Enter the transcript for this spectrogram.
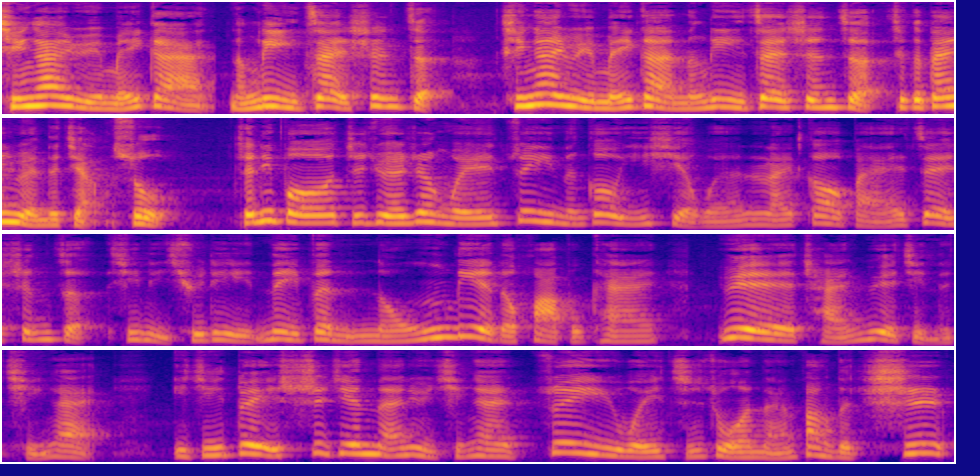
情爱与美感能力再生者，情爱与美感能力再生者这个单元的讲述，陈立博直觉认为最能够以写文来告白再生者心理区里那份浓烈的化不开、越缠越紧的情爱，以及对世间男女情爱最为执着难放的痴。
